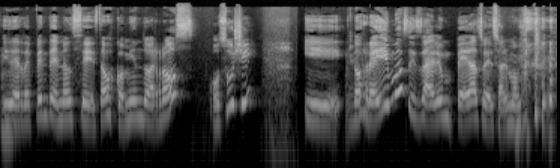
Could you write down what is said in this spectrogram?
y de repente, no sé, estamos comiendo arroz o sushi y nos reímos y sale un pedazo de salmón.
